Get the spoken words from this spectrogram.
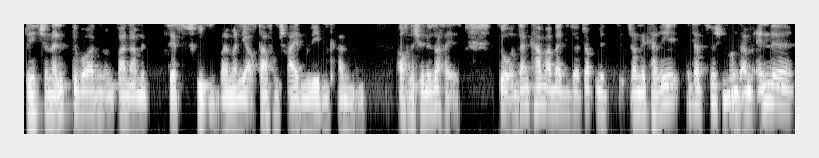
bin ich Journalist geworden und war damit sehr zufrieden, weil man ja auch davon schreiben leben kann. Auch eine schöne Sache ist. So, und dann kam aber dieser Job mit John Le Carré dazwischen und am Ende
